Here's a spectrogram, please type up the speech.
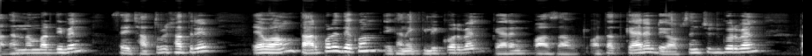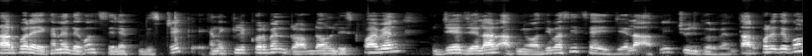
আধার নাম্বার দিবেন সেই ছাত্রছাত্রীর এবং তারপরে দেখুন এখানে ক্লিক করবেন ক্যারেন্ট পাস আউট অর্থাৎ ক্যারেন্ট এই অপশন চুজ করবেন। তারপরে এখানে দেখুন সিলেক্ট ডিস্ট্রিক্ট এখানে ক্লিক করবেন ড্রপ ডাউন লিস্ট পাবেন। যে জেলার আপনি অধিবাসী, সেই জেলা আপনি চুজ করবেন। তারপরে দেখুন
